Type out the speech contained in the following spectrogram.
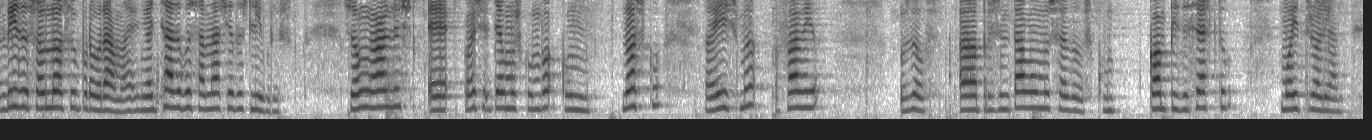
Benvidos ao noso programa Enganchadevos pois a Nasia dos libros. Son Alex e hoxe temos con, bo, con nosco a Isma, a Fabio Os dous. A Presentábamos a dous con compis de sexto moi troleante.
